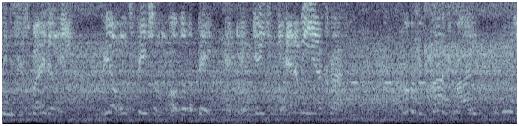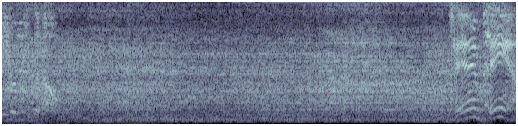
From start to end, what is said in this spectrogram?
This is Raiden Lee. We are on station over the bay and engaging enemy aircraft. Perfect timing, right? Sure use the help. Bam, bam.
